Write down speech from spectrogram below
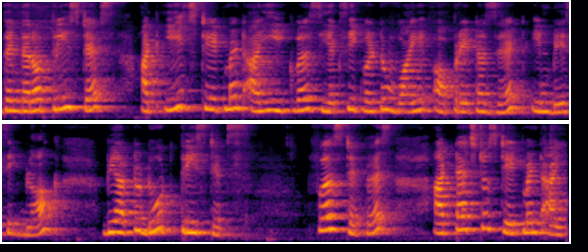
Then there are three steps. At each statement i equals x equal to y operator z in basic block, we have to do three steps. First step is attach to statement i,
